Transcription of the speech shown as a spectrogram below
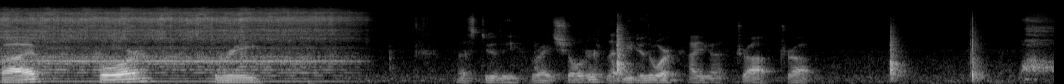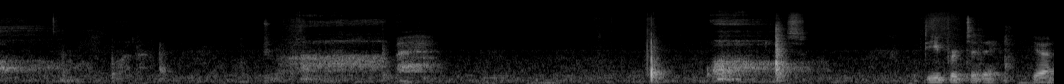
Five, four, three. Let's do the right shoulder. Let me do the work. How you got? Drop, drop. Deeper today. Yeah.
